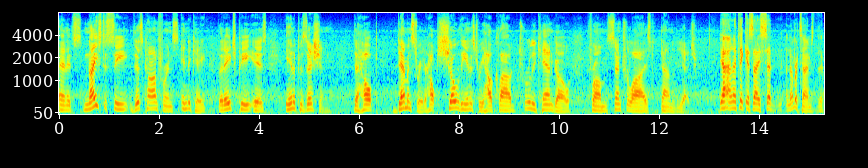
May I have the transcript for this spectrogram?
and it's nice to see this conference indicate that HP is in a position to help demonstrate or help show the industry how cloud truly can go from centralized down to the edge. Yeah, and I think as I said a number of times, the,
